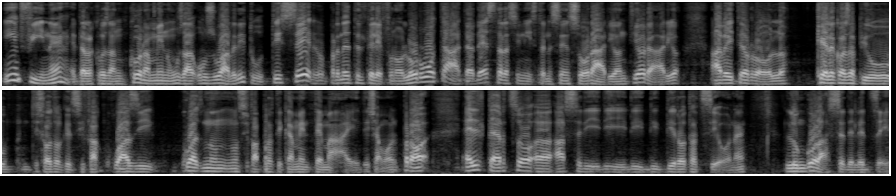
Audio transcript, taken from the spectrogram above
Infine, ed è la cosa ancora meno usa- usuale di tutti, se prendete il telefono, lo ruotate a destra e a sinistra in senso orario antiorario, avete il roll, che è la cosa più di solito che si fa quasi quasi, non, non, si fa praticamente mai, diciamo, però è il terzo uh, asse di, di, di, di, rotazione lungo l'asse delle Z.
